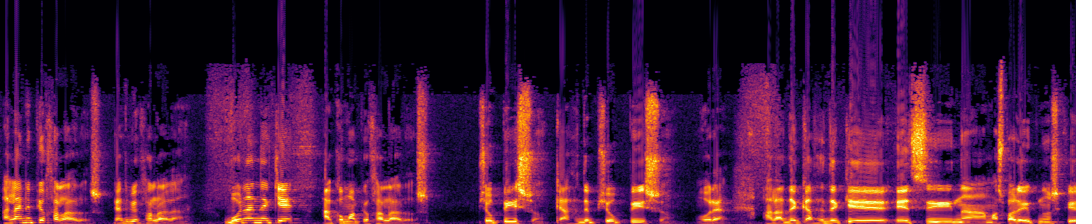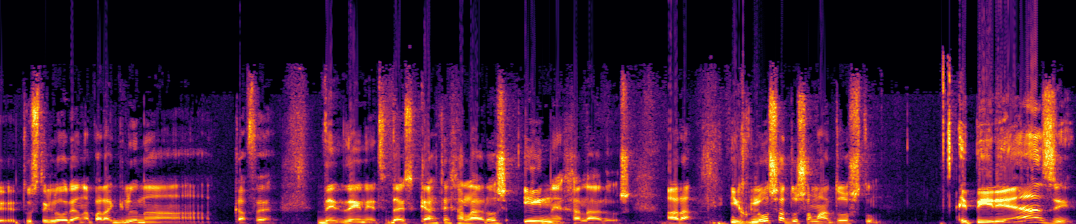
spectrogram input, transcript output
Αλλά είναι πιο χαλαρός. Κάτι πιο χαλαρά. Μπορεί να είναι και ακόμα πιο χαλαρός. Πιο πίσω. Κάθεται πιο πίσω. Ωραία. Αλλά δεν κάθεται και έτσι να μας πάρει ο ύπνος και του στείλει ωραία να παραγγείλω ένα καφέ. Δεν, δεν είναι έτσι. Εντάξει, κάθεται χαλαρός, είναι χαλαρός. Άρα η γλώσσα του σώματός του επηρεάζει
